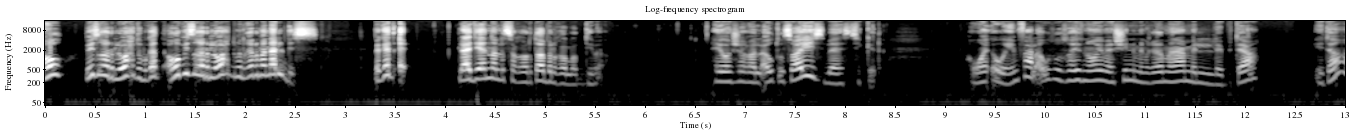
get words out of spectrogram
اهو بيصغر لوحده بجد اهو بيصغر لوحده من غير ما نلبس. بجد لا دي أنا اللي صغرتها بالغلط دي بقى. أيوه شغل ال auto size بس كده. هو هو ينفع ال auto size إن هو يمشيني من غير ما نعمل بتاع؟ إيه ده؟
